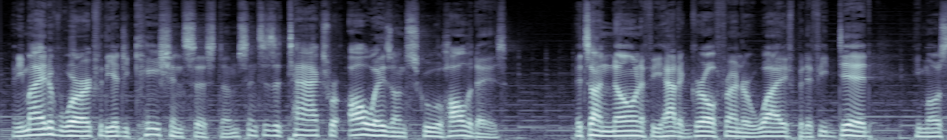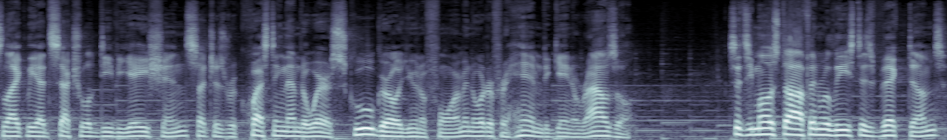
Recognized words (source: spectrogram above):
and he might have worked for the education system since his attacks were always on school holidays. It's unknown if he had a girlfriend or wife, but if he did, he most likely had sexual deviations, such as requesting them to wear a schoolgirl uniform in order for him to gain arousal. Since he most often released his victims,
